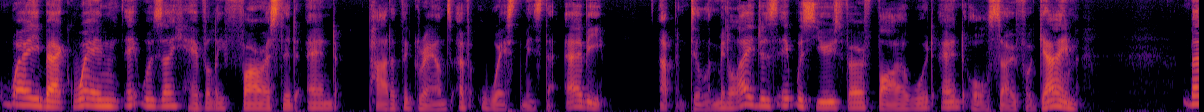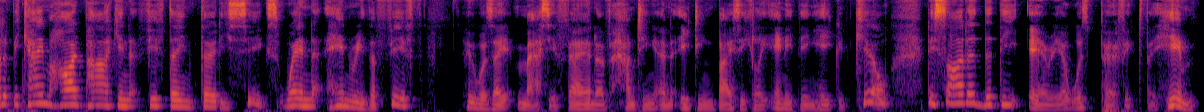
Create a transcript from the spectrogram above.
way back when it was a heavily forested and part of the grounds of Westminster Abbey. Up until the Middle Ages, it was used for firewood and also for game. But it became Hyde Park in 1536 when Henry V, who was a massive fan of hunting and eating basically anything he could kill, decided that the area was perfect for him.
